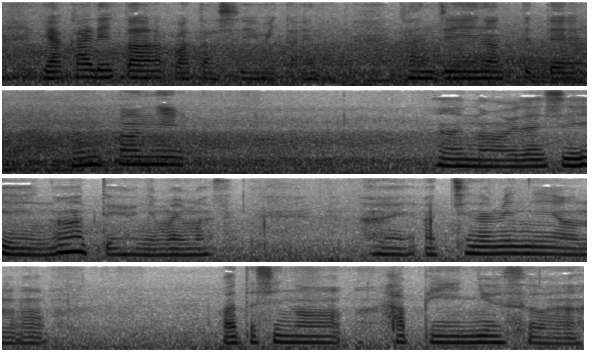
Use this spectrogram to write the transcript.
焼かれた私みたいな感じになってて本当にあの嬉しいなっていうふうに思います、はい、あちなみにあの私のハッピーニュースは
